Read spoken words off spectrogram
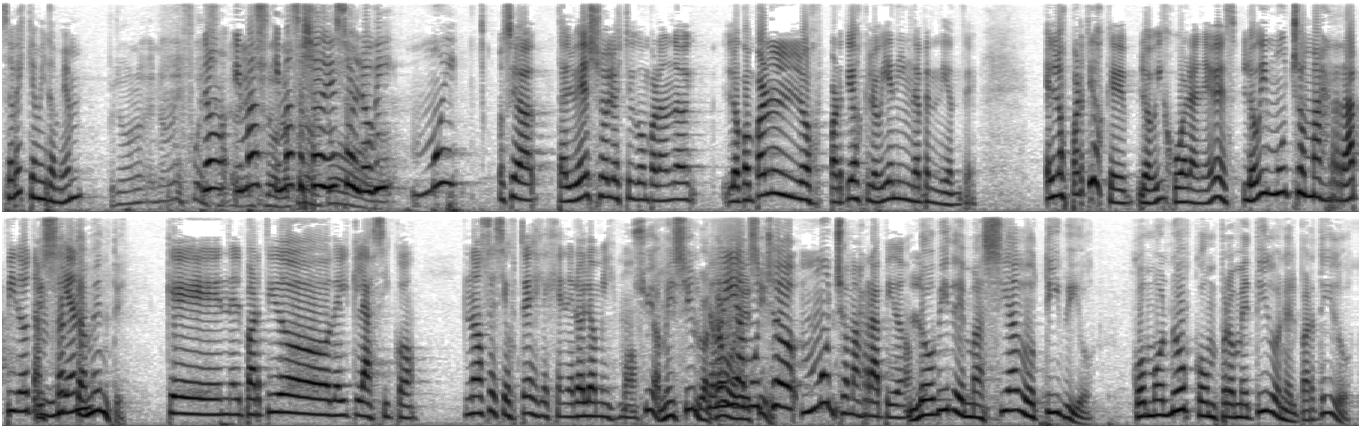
¿Sabés que a mí también? Pero no, no fue No, eso, y más, eso y más allá de eso lo vi muy, o sea, tal vez yo lo estoy comparando, lo comparo en los partidos que lo vi en Independiente. En los partidos que lo vi jugar a Neves, lo vi mucho más rápido también Exactamente. que en el partido del clásico. No sé si a ustedes les generó lo mismo. Sí, a mí sí, lo lo acabo veía de decir. mucho, mucho más rápido. Lo vi demasiado tibio, como no comprometido en el partido.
